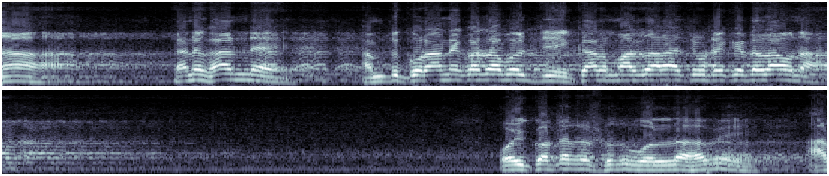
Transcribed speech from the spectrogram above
না। কেন খান নে? আমি তো কোরআনে কথা বলছি, কার মাজার আছে ওটা কেটে দাও না। ওই কথাটা শুধু বললে হবে, আর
